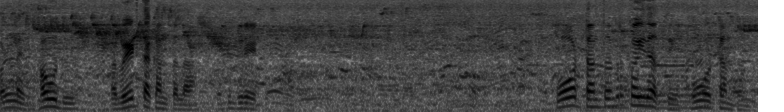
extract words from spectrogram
ಒಳ್ಳೆ ಹೌದು ಆ ವೇಟ್ ತಕ್ಕಂತಲ್ಲ ಅದು ಗ್ರೇಟ್ ಕೋಟ್ ಅಂತಂದ್ರೆ ಕೊಯ್ದತ್ತೀವಿ ಕೋಟ್ ಅಂತಂದ್ರೆ.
